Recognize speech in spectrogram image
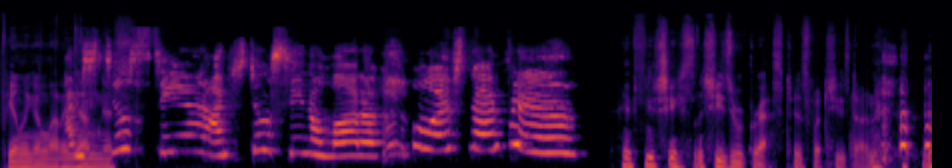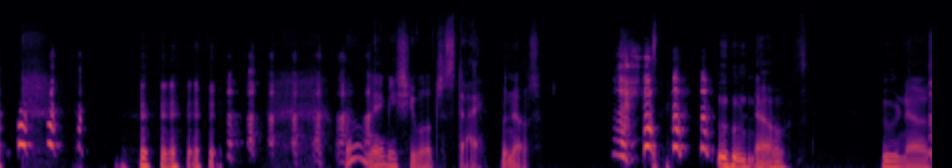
feeling a lot of I'm youngness. still seeing I'm still seeing a lot of oh it's not fair. she's she's regressed, is what she's done. well, maybe she will just die. Who knows? Who knows? Who knows?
